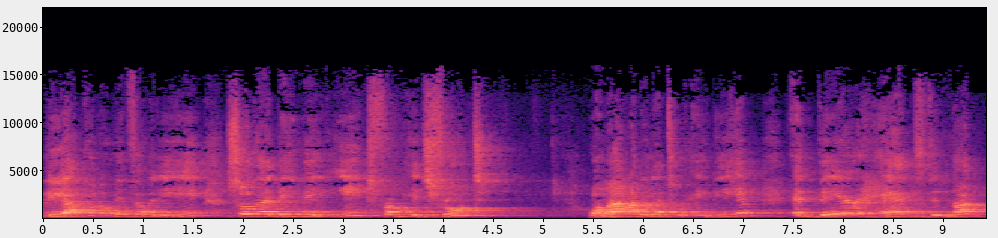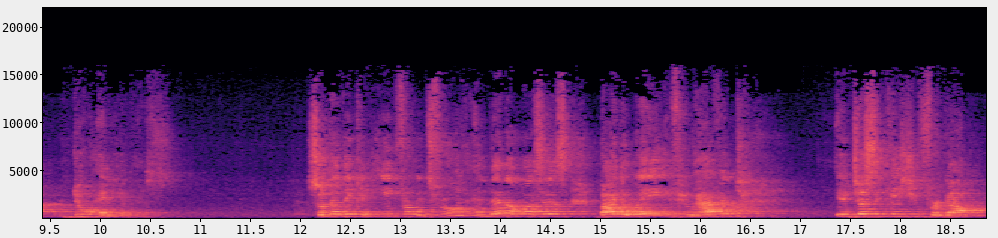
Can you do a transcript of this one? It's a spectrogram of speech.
لِيَأْكُلُوا مِنْ ثَمَرِهِ So that they may eat from its fruit. وَمَا عَمِلَتْهُ أَيْدِيهِمْ and their hands did not do any of this. So that they can eat from its fruit. And then Allah says, by the way, if you haven't, if just in case you've forgotten,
